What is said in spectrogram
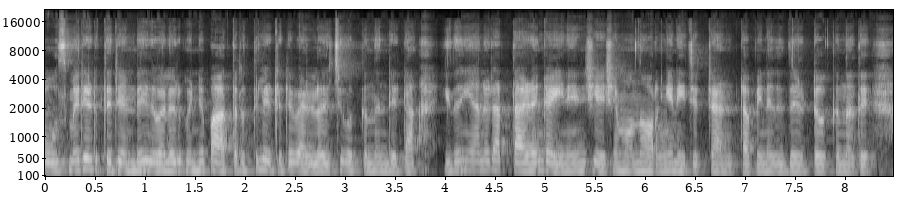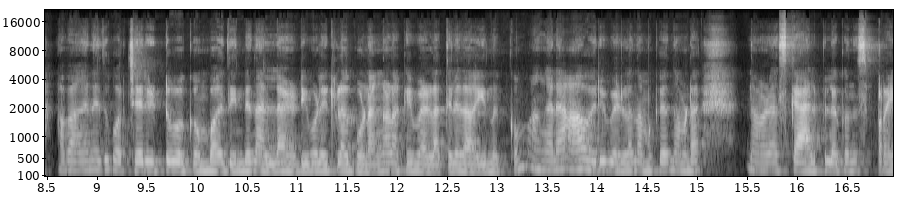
റോസ്മേരി എടുത്തിട്ടുണ്ട്. ഇതുപോലെ ഒരു കുഞ്ഞു പാത്രത്തിൽ ഇട്ടിട്ട് വെള്ളം ഒഴിച്ച് വെക്കുന്നുണ്ട് കേട്ടോ ഇത് ഞാനൊരു അത്താഴം കഴിഞ്ഞതിന് ശേഷം ഒന്ന് ഉറങ്ങി എണീച്ചിട്ടാണ് കേട്ടോ പിന്നെ ഇത് ഇട്ട് വെക്കുന്നത്. അപ്പോൾ അങ്ങനെ ഇത് കുറച്ച് നേരം ഇട്ട് വെക്കുമ്പോൾ ഇതിന്റെ നല്ല അടിപൊളിയായിട്ടുള്ള ഗുണങ്ങളൊക്കെ വെള്ളത്തിൽ ഇതായി നിൽക്കും അങ്ങനെ ആ ഒരു വെള്ളം നമുക്ക് നമ്മുടെ നമ്മുടെ സ്കാൽപ്പിലൊക്കെ ഒന്ന് സ്പ്രേ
